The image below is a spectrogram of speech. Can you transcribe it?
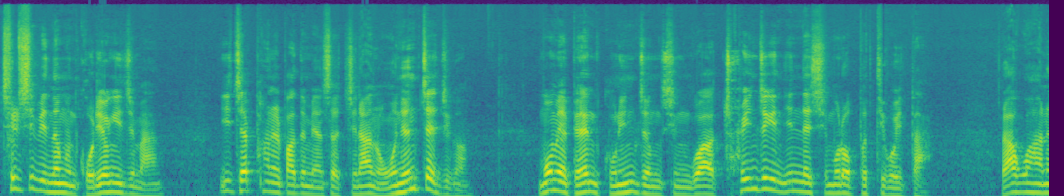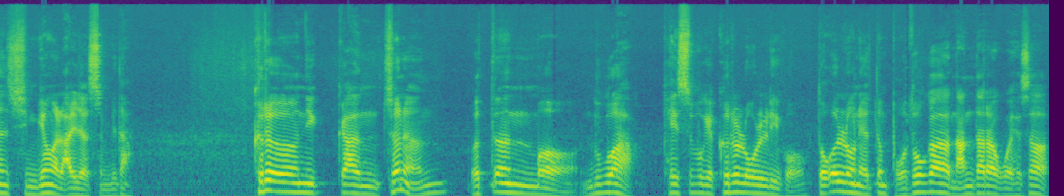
70이 넘은 고령이지만 이 재판을 받으면서 지난 5년째 지금 몸에 밴 군인 정신과 초인적인 인내심으로 버티고 있다. 라고 하는 심경을 알렸습니다. 그러니까 저는 어떤 뭐 누가 페이스북에 글을 올리고 또 언론에 어떤 보도가 난다라고 해서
